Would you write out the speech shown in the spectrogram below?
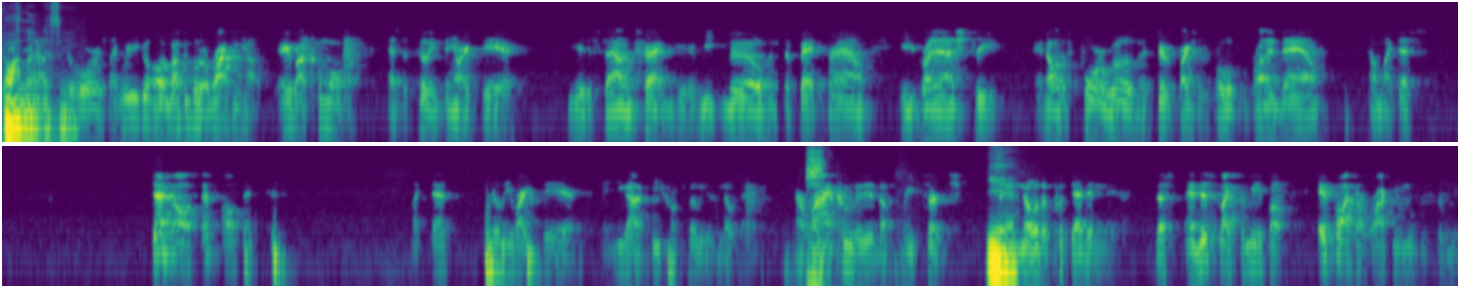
Oh, I love that the scene. Doors, like, where you going? About to go to Rocky House. Everybody, come on. That's the Philly thing right there. You hear the soundtrack, you hear Meek Mill in the background. He's running down the street, and all the four wheels and the dirt bikes is running down. I'm like, that's that's all. That's authenticity. Like that's really right there, and you got to be from Philly to know that. And Ryan Coogler did enough research Yeah. to know to put that in there. That's and this like for me, it felt it felt like a Rocky movie for me.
